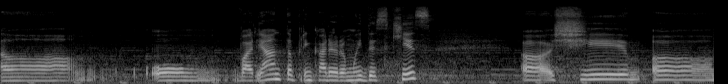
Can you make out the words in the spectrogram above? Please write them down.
uh, o variantă prin care rămâi deschis uh, și uh,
